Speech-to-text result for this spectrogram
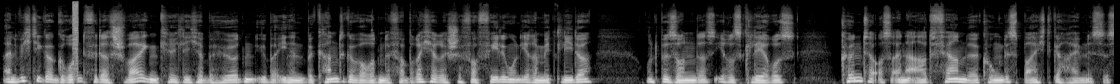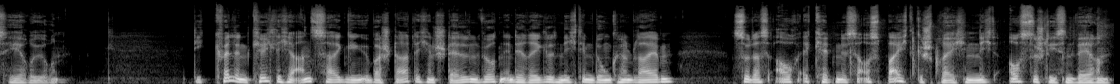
Ein wichtiger Grund für das Schweigen kirchlicher Behörden über ihnen bekannt gewordene verbrecherische Verfehlungen ihrer Mitglieder und besonders ihres Klerus könnte aus einer Art Fernwirkung des Beichtgeheimnisses herrühren. Die Quellen kirchlicher Anzeigen gegenüber staatlichen Stellen würden in der Regel nicht im Dunkeln bleiben, so dass auch Erkenntnisse aus Beichtgesprächen nicht auszuschließen wären.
